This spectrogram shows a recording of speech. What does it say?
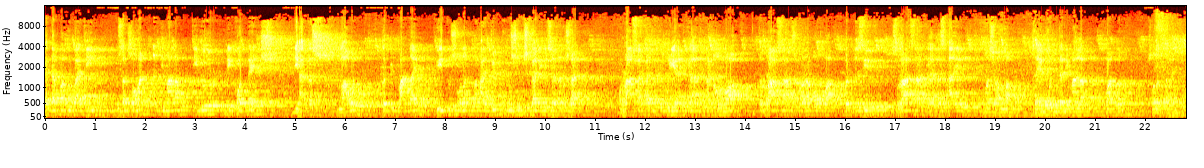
Kata Pak Bupati Ustaz Somad nanti malam tidur di cottage di atas laut tepi pantai itu sholat tahajud musuh sekali di sana Ustaz. Merasakan kemuliaan keagungan Allah. Terasa suara ombak berdesir serasa di atas air. Masya Allah. Saya pun tadi malam bangun sholat tahajud.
